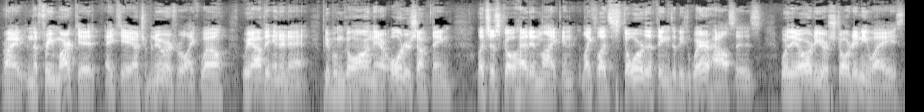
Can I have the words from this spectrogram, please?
Right in the free market, aka entrepreneurs, were like, "Well, we have the internet. People can go on there, order something. Let's just go ahead and like, and like, let's store the things at these warehouses." where they already are stored anyways.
